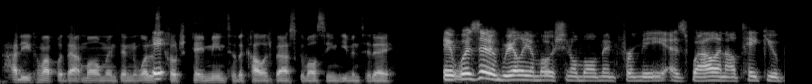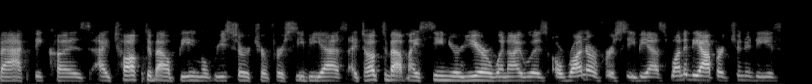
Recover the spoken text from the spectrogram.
how do you come up with that moment, and what does it, Coach K mean to the college basketball scene even today? It was a really emotional moment for me as well. And I'll take you back because I talked about being a researcher for CBS. I talked about my senior year when I was a runner for CBS. One of the opportunities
